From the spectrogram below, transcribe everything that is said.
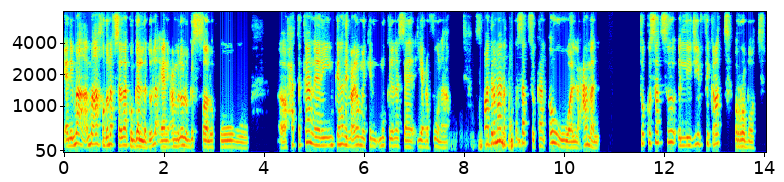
يعني ما ما أخذوا نفس هذاك وقلدوا لا يعني عملوا له قصة له حتى كان يعني يمكن هذه المعلومة يمكن ممكن الناس يعرفونها. سبايدر مان توكوساتسو كان أول عمل توكوساتسو اللي يجيب فكرة الروبوت.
